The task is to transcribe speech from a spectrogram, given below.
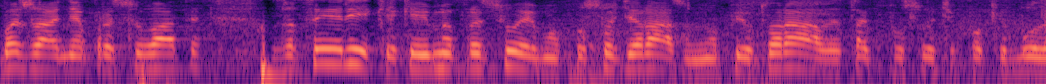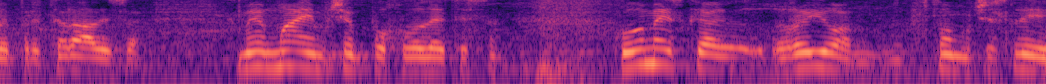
бажання працювати. За цей рік, який ми працюємо, по суті, разом, ну півтора, але так, по суті, поки були, притиралися, ми маємо чим похвалитися. Коломийський район, в тому числі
